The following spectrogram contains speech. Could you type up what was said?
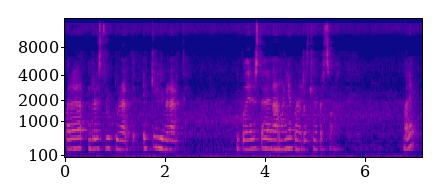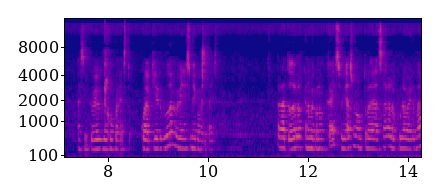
Para reestructurarte, equilibrarte y poder estar en armonía con el resto de personas. ¿Vale? Así que hoy os dejo con esto. Cualquier duda me venís y me comentáis. Para todos los que no me conozcáis, soy Asuna, autora de la saga Locura Verdad.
